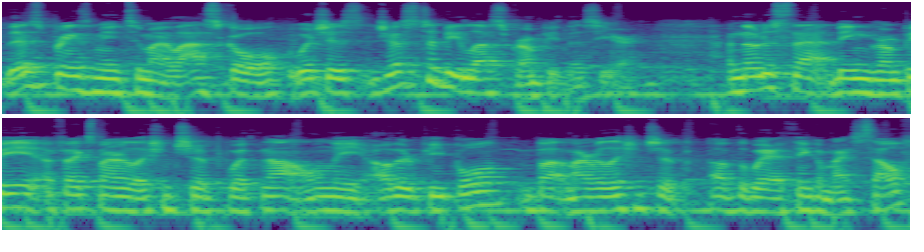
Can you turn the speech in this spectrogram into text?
this brings me to my last goal, which is just to be less grumpy this year. I've noticed that being grumpy affects my relationship with not only other people, but my relationship of the way I think of myself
